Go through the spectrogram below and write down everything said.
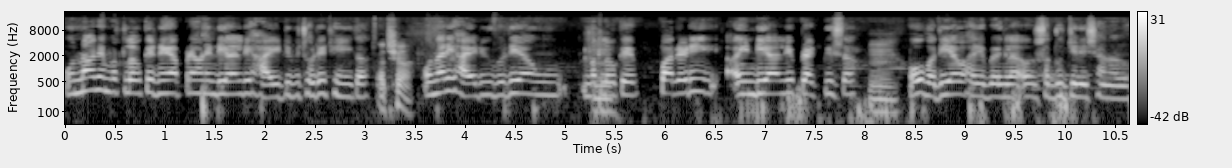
ਉਹਨਾਂ ਦੇ ਮਤਲਬ ਕਿ ਜਿਵੇਂ ਆਪਣੇ ਹੁਣ ਇੰਡੀਆ ਦੀ ਹਾਈਟ ਵੀ ਥੋੜੀ ਠੀਕ ਆ। ਅੱਛਾ। ਉਹਨਾਂ ਦੀ ਹਾਈਟ ਵੀ ਵਧੀਆ ਊਂ ਮਤਲਬ ਕਿ ਪਰ ਜਿਹੜੀ ਇੰਡੀਆ ਦੀ ਪ੍ਰੈਕਟਿਸ ਆ ਹੂੰ। ਉਹ ਵਧੀਆ ਵਾ ਹਜੇ ਬੰਗਲਾ ਉਹ ਸਭ ਦੂਜੇ ਦੇਸ਼ਾਂ ਨਾਲੋਂ।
